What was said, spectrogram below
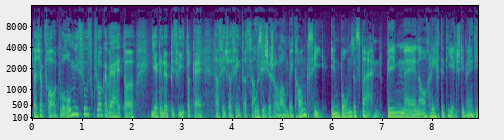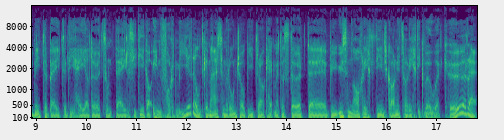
das ist ja die Frage. Warum ist es aufgeflogen? Wer hat da irgendetwas weitergegeben? Das ist was interessant. es ist ja schon lange bekannt gewesen, in Bundesbern, beim äh, Nachrichtendienst. Ich meine, die Mitarbeiter, die haben ja dort zum Teil sie die informieren und gemäss dem Rundschau-Beitrag hat man das dort äh, bei unserem Nachrichtendienst gar nicht so richtig wollen hören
